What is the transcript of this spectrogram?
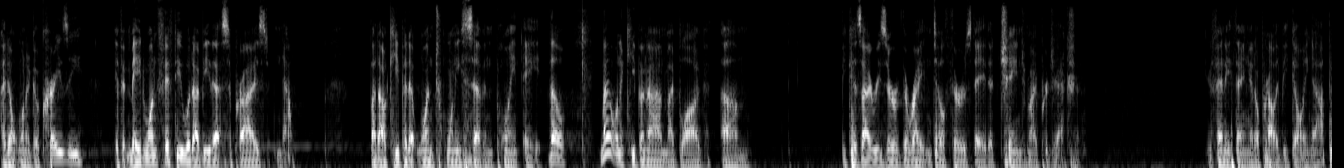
I don't want to go crazy. If it made 150, would I be that surprised? No. But I'll keep it at 127.8. Though, you might want to keep an eye on my blog um, because I reserve the right until Thursday to change my projection. If anything, it'll probably be going up,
